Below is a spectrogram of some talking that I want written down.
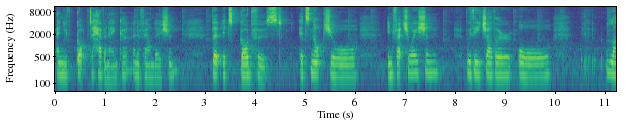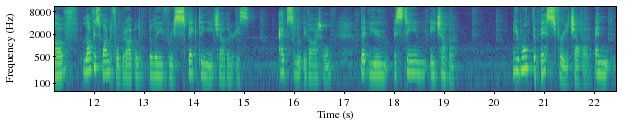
and you've got to have an anchor and a foundation. That it's God first. It's not your infatuation with each other or love. Love is wonderful, but I believe respecting each other is absolutely vital. That you esteem each other. You want the best for each other, and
